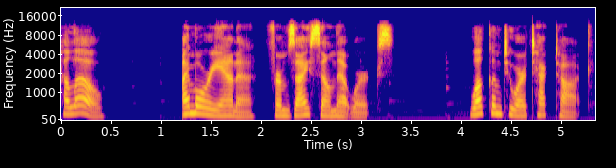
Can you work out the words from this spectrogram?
Hello. I'm Oriana from Zyxel Networks. Welcome to our Tech Talk.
